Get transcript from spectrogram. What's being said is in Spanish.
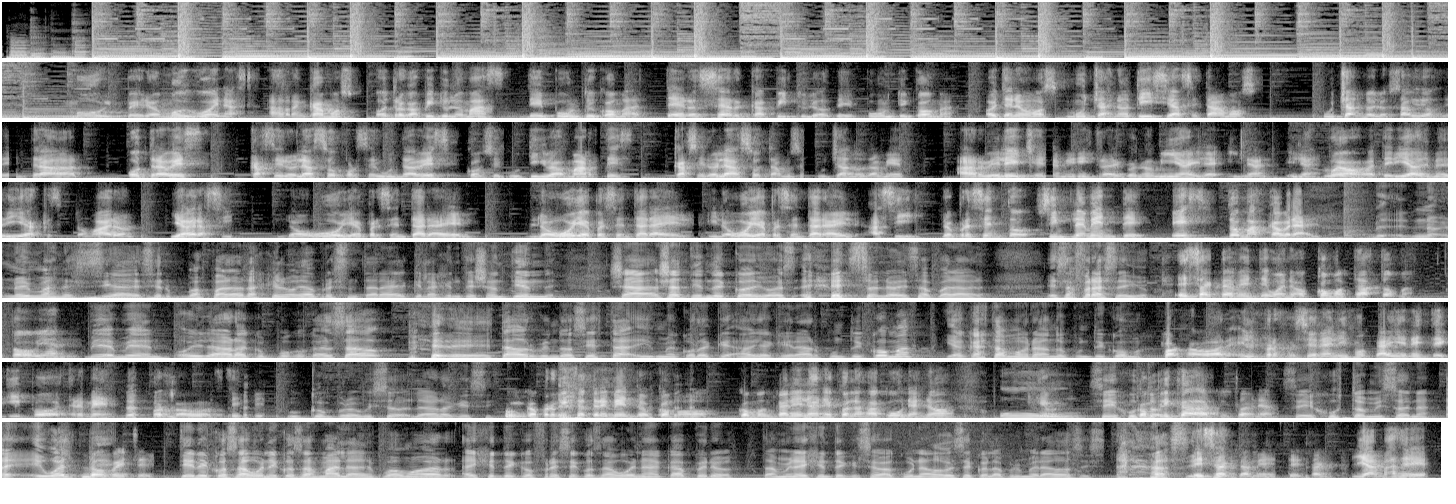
pero muy buenas. Arrancamos otro capítulo más de Punto y Coma, tercer capítulo de Punto y Coma. Hoy tenemos muchas noticias, estábamos escuchando los audios de entrada, otra vez Cacerolazo por segunda vez consecutiva, martes Cacerolazo, estamos escuchando también a Arbeleche, la ministra de Economía, y, las nuevas baterías de medidas que se tomaron. Y ahora sí, lo voy a presentar a él lo voy a presentar a él y lo voy a presentar a él. Así, lo presento simplemente. Es Tomás Cabral. No, hay más necesidad de decir más palabras que lo voy a presentar a él, que la gente ya entiende. Ya, ya entiende el código, es solo esa palabra. Esa frase, digo. Exactamente. Bueno, ¿cómo estás, Tomás? ¿Todo bien? Bien, bien. Hoy la verdad que un poco cansado, pero estaba durmiendo siesta y me acordé que había que grabar punto y coma y acá estamos grabando punto y coma. Por favor, el profesionalismo que hay en este equipo es tremendo, por favor. un compromiso, la verdad que sí. Un compromiso tremendo, como, como en Canelones con las vacunas, ¿no? Uh, sí, justo. Complicada tu zona. Sí, justo mi zona. Eh, igual Dos veces. tiene cosas buenas y cosas malas. Después vamos a ver. Hay gente que ofrece cosas buenas acá, pero también hay gente que se vacuna dos veces con la primera dosis. Exactamente, Y además de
